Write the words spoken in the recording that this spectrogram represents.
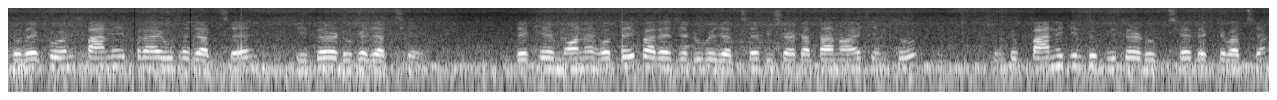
তো দেখুন, পানি প্রায় উঠে যাচ্ছে, ভিতরে ঢুকে যাচ্ছে। দেখে মনে হতেই পারে যে ডুবে যাচ্ছে, বিষয়টা তা নয় কিন্তু কিন্তু পানি কিন্তু ভিতরে ঢুকছে, দেখতে পাচ্ছেন।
